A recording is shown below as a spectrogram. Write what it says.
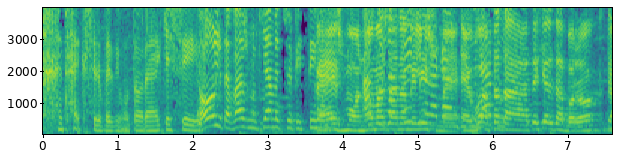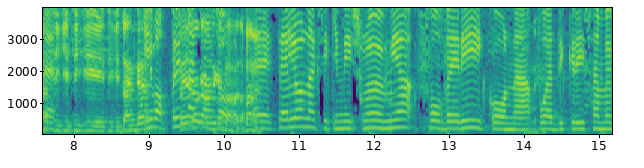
εντάξει ρε παιδί μου τώρα και εσύ. Όλοι τα βάζουμε πια με τους επιστήμονες. Πες μου ονόματα να μιλήσουμε. Εγώ αυτά τα τα τέτοια δεν τα μπορώ. Τα Ναι. τσίκι τσίκι τσίκι τσάγκα. Λοιπόν, πριν Θέλω πας σε κανονικά αυτό, πράγματα. Πάμε. ε, θέλω να ξεκινήσουμε με μια φοβερή εικόνα που αντικρίσαμε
